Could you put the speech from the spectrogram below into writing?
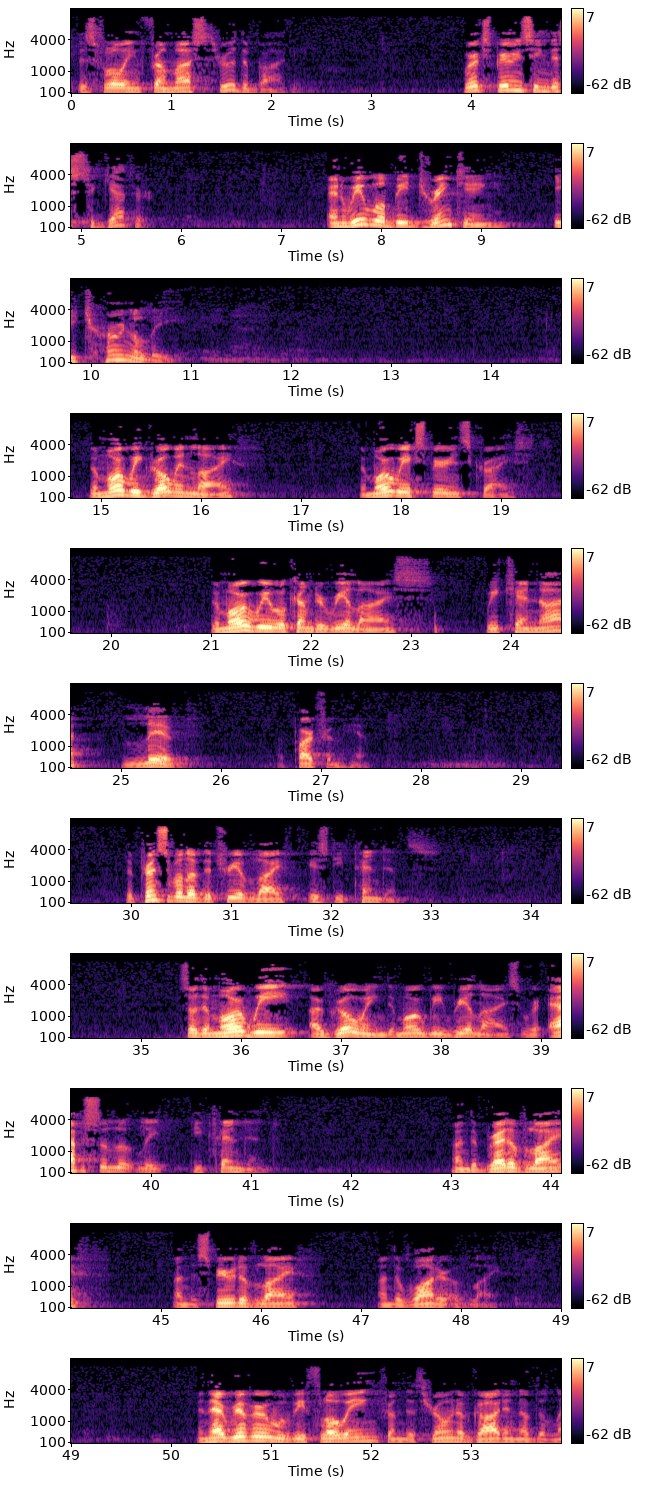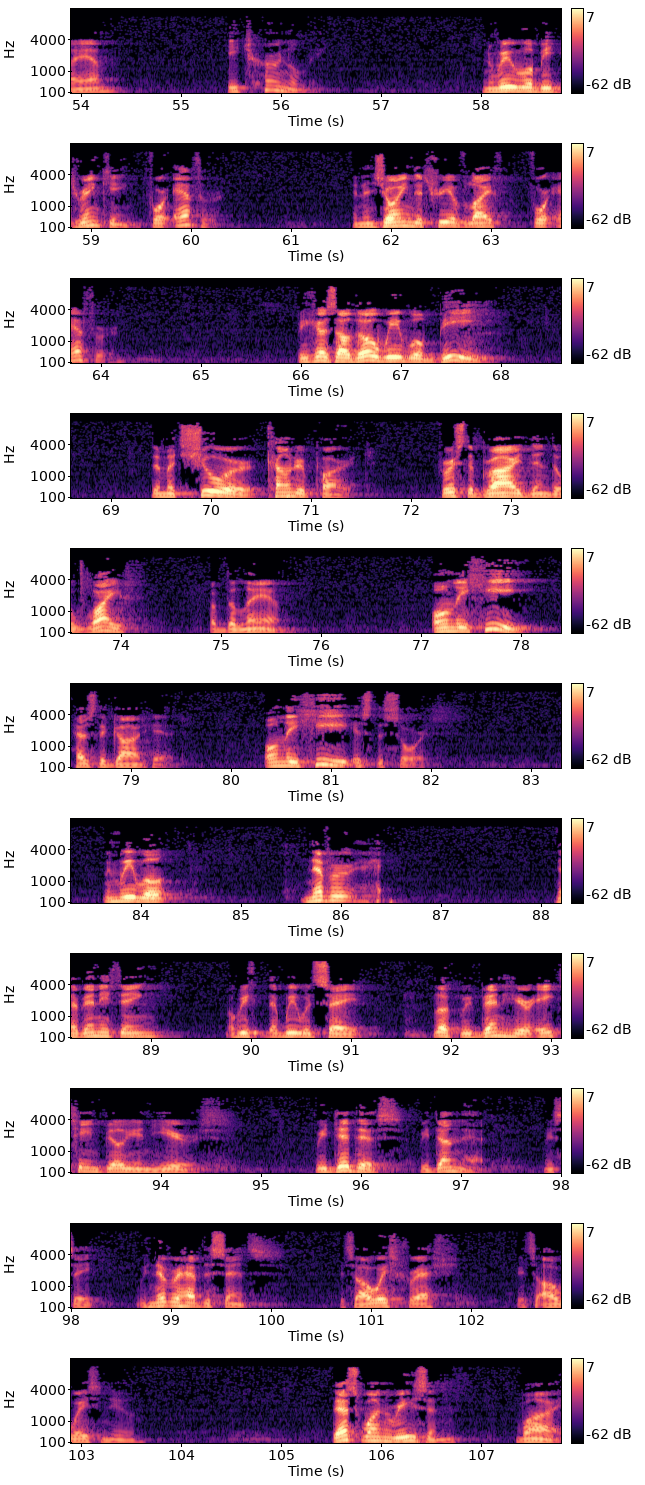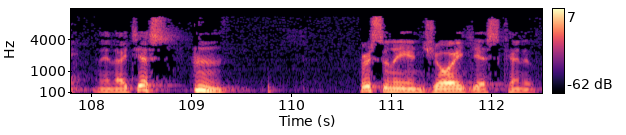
is flowing from us through the body. We're experiencing this together. And we will be drinking eternally. The more we grow in life, the more we experience Christ, the more we will come to realize we cannot live apart from Him. The principle of the tree of life is dependence. So the more we are growing, the more we realize we're absolutely dependent on the bread of life, on the spirit of life, on the water of life. And that river will be flowing from the throne of God and of the Lamb eternally. And we will be drinking forever and enjoying the tree of life forever. Because although we will be the mature counterpart, first the bride, then the wife of the Lamb, only He has the Godhead. Only He is the source. And we will never have anything that we would say, look, we've been here 18 billion years. We did this, we've done that. We say, we never have the sense. It's always fresh, it's always new. That's one reason why. And I just personally enjoy just kind of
